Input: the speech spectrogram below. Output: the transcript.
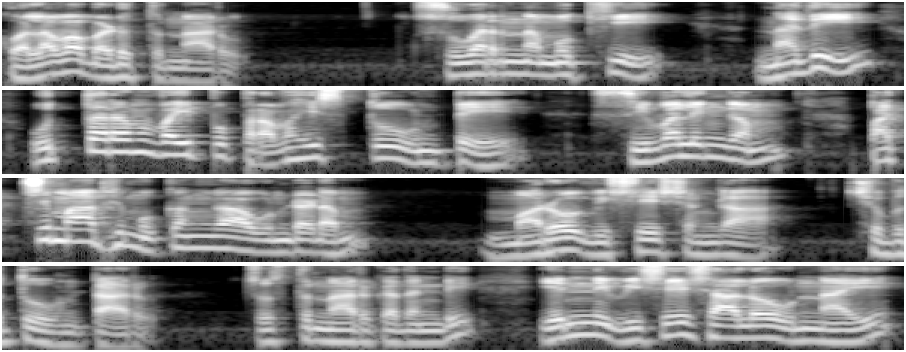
కొలవబడుతున్నారు. సువర్ణముఖి నది ఉత్తరం వైపు ప్రవహిస్తూ ఉంటే శివలింగం పశ్చిమాభిముఖంగా ఉండడం మరో విశేషంగా చెబుతూ ఉంటారు. చూస్తున్నారు కదండి ఎన్ని విశేషాలో ఉన్నాయి.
